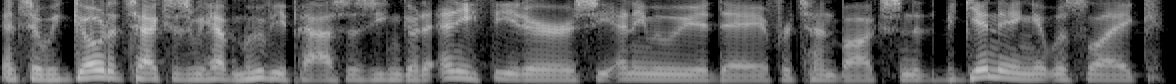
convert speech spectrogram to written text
And so we go to Texas, we have movie passes. You can go to any theater, see any movie a day for 10 bucks. And at the beginning, it was like,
